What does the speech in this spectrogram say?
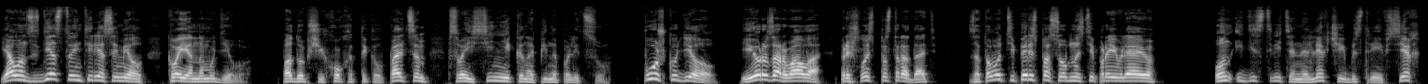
«Я вон с детства интерес имел к военному делу». Под общий хохот тыкал пальцем в свои синие конопины по лицу. «Пушку делал, ее разорвало, пришлось пострадать. Зато вот теперь способности проявляю». Он и действительно легче и быстрее всех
